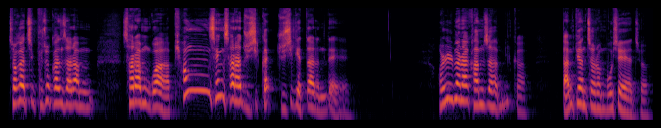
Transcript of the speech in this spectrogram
저같이 부족한 사람 사람과 평생 살아 주시겠다는데 얼마나 감사합니까? 남편처럼 모셔야죠.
